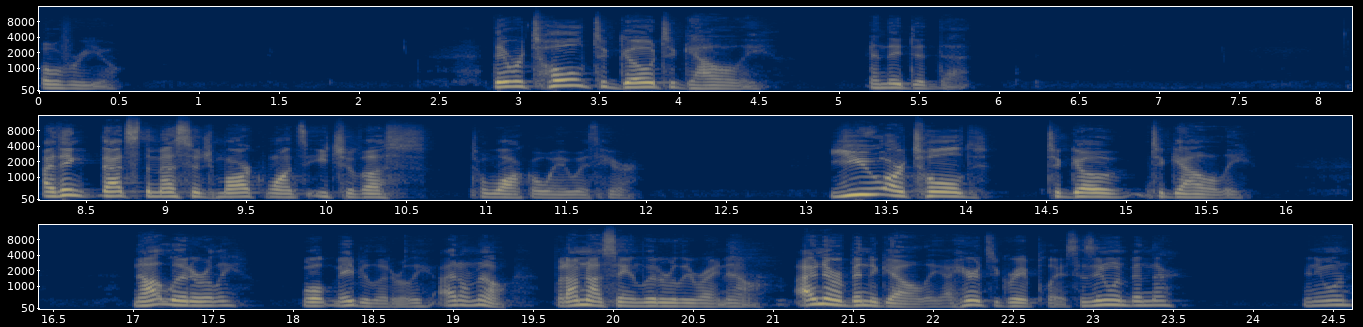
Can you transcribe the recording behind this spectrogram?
over you. They were told to go to Galilee, and they did that. I think that's the message Mark wants each of us to walk away with here. You are told to go to Galilee. Not literally. Well, maybe literally. I don't know. But I'm not saying literally right now. I've never been to Galilee. I hear it's a great place. Has anyone been there? Anyone?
